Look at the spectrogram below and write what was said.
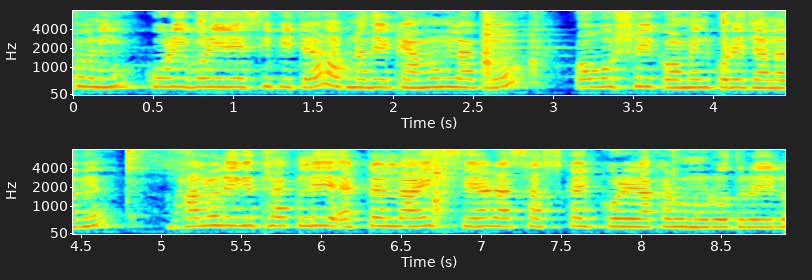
সনাতনী কড়িবড়ি রেসিপিটা আপনাদের কেমন লাগল অবশ্যই কমেন্ট করে জানাবেন। ভালো লেগে থাকলে একটা লাইক শেয়ার আর সাবস্ক্রাইব করে রাখার অনুরোধ রইল।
